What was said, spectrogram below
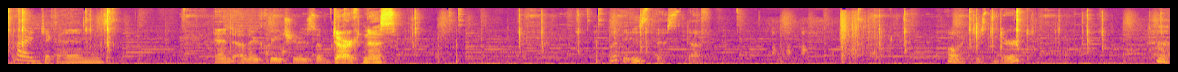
Hi, chickens! And other creatures of darkness. What is this stuff? Oh, it's just dirt? Huh.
